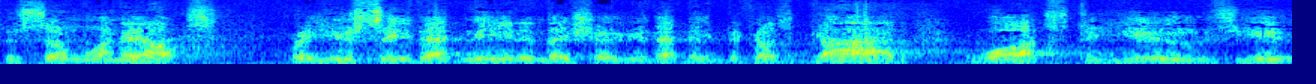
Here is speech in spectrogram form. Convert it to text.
to someone else where you see that need and they show you that need because God wants to use you.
